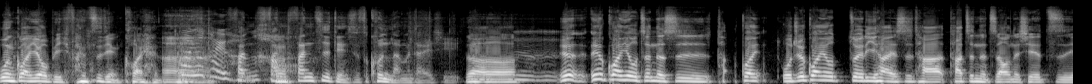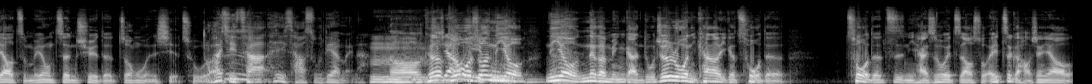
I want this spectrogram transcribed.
问冠佑比翻字典快很多。冠佑台语很好，翻字典是困难吗？在一起。呃，因为因为冠佑真的是他惯，我觉得冠佑最厉害的是他，他真的知道那些字要怎么用正确的中文写出来。而且查，而且查书店没呢。哦，可是如果说你有你有那个敏感度，就是如果你看到一个错的错的字，你还是会知道说，哎，这个好像要。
